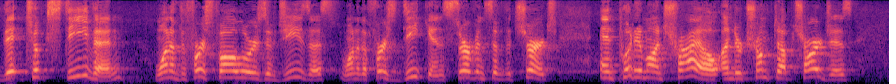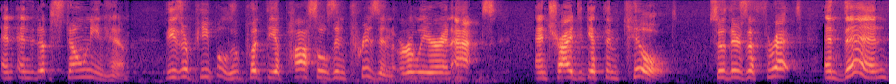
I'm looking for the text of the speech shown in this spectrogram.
that took Stephen one of the first followers of Jesus, one of the first deacons, servants of the church, and put him on trial under trumped up charges and ended up stoning him. These are people who put the apostles in prison earlier in Acts and tried to get them killed. So there's a threat. And then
